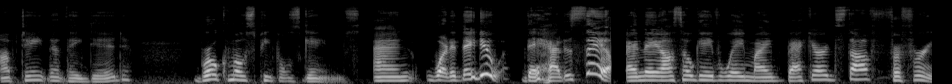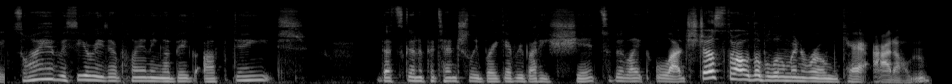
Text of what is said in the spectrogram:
update that they did broke most people's games. And what did they do? They had a sale. And they also gave away my backyard stuff for free. So I have a theory they're planning a big update that's going to potentially break everybody's shit. So they're like, let's just throw the blooming room kit at them.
